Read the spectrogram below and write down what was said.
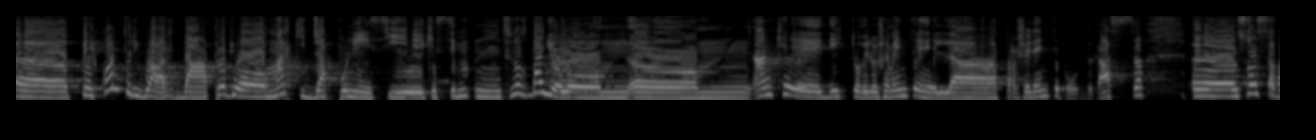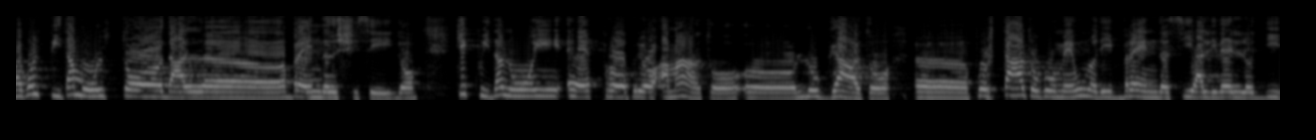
Uh, per quanto riguarda proprio marchi giapponesi, che se, mm, se non sbaglio l'ho uh, anche detto velocemente nel precedente podcast, uh, sono stata colpita molto dal brand Shiseido, che qui da noi è proprio amato, loggato, portato come uno dei brand sia a livello di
